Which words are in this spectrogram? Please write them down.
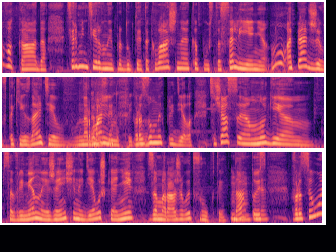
авокадо, ферментированные продукты, это квашеная капуста, соленья, ну, опять же, в таких, знаете, в нормальных, Разумных в пределах. разумных пределах. Сейчас э, многие современные женщины, девушки, они замораживают фрукты, да, Мгм, то есть да. в рационе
